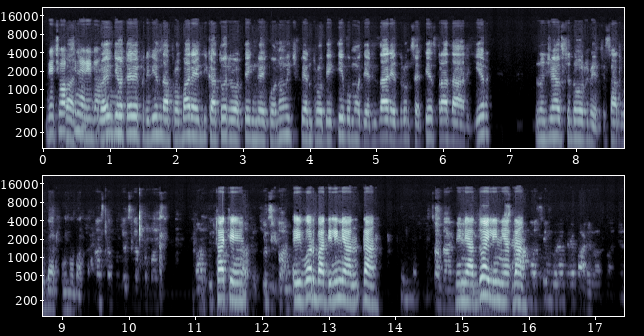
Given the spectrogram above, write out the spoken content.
Deci o Patru. abținere, Proiect de domnul. hotărâre privind aprobarea indicatorilor tehnico-economici pentru obiectivul modernizare drum sătie, strada Arghir, lungimea 120 metri, satul dat cu Nobaca. Asta puteți le aprobați. Toate, Toți toate. e vorba de linia, da, S-a dat. linia 2, linia, da, Am o singură întrebare la toate astea.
